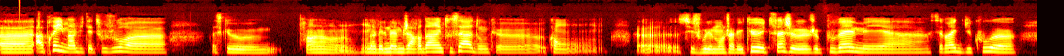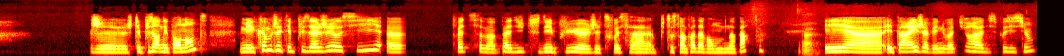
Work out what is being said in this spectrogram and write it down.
après, ils m'invitaient toujours parce que, on avait le même jardin et tout ça. Donc, quand euh, si je voulais manger avec eux et tout ça, je, je pouvais, mais euh, c'est vrai que du coup, euh, j'étais plus indépendante. Mais comme j'étais plus âgée aussi, en fait, ça m'a pas du tout déplu. J'ai trouvé ça plutôt sympa d'avoir mon appart. Ouais. Et, et, pareil, j'avais une voiture à disposition.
